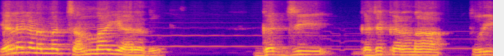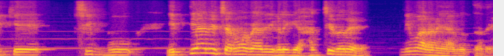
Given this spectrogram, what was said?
ಎಲೆಗಳನ್ನು ಚೆನ್ನಾಗಿ ಅರೆದು ಗಜ್ಜಿ, ಗಜಕರಣ, ತುರಿಕೆ, ಚಿಬ್ಬು ಇತ್ಯಾದಿ ಚರ್ಮ ವ್ಯಾಧಿಗಳಿಗೆ ಹಚ್ಚಿದರೆ ನಿವಾರಣೆಯಾಗುತ್ತದೆ.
